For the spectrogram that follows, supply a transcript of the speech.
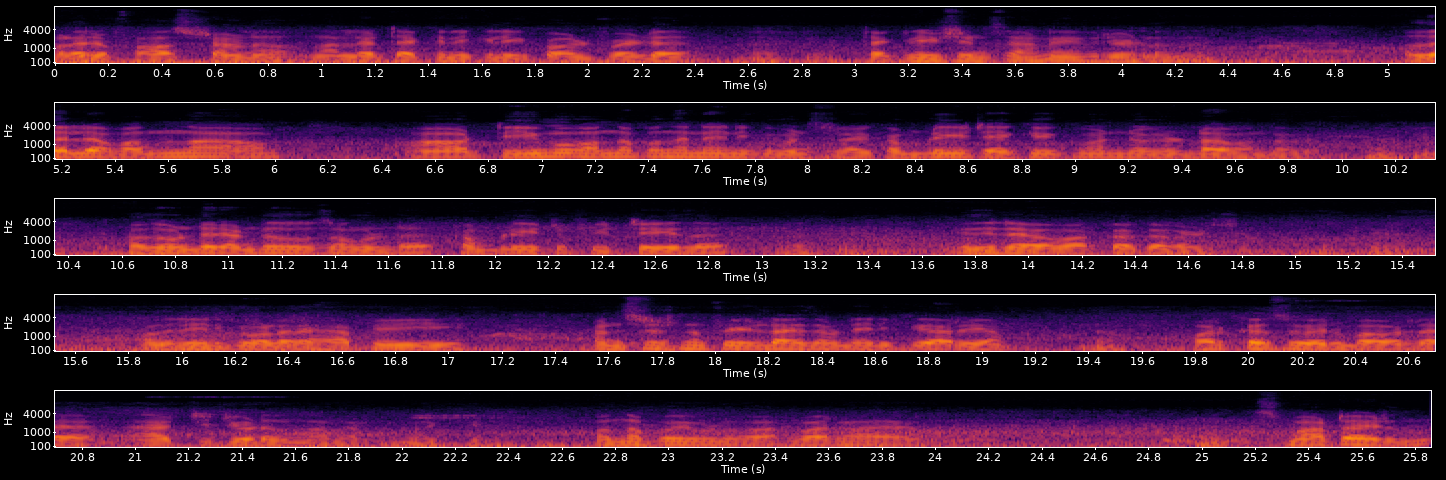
വളരെ ഫാസ്റ്റാണ് നല്ല ടെക്നിക്കലി ക്വാളിഫൈഡ് ടെക്നീഷ്യൻസാണ് ടെക്നീഷ്യൻസ് ആണ് ഇവരുള്ളത്. അതല്ല വന്ന ആ- ടീം വന്നപ്പോൾ തന്നെ എനിക്ക് മനസ്സിലായി. കംപ്ലീറ്റ് എക്യുപ്മെന്റ് കൊണ്ടാണ് വന്നത്. അതുകൊണ്ട് രണ്ട് ദിവസം കൊണ്ട് കംപ്ലീറ്റ് ഫിറ്റ് ചെയ്ത് ഇതിന്റെ വർക്കൊക്കെ കഴിച്ചു. അതിലെനിക്ക് വളരെ ഹാപ്പി ഈ കൺസ്ട്രക്ഷൻ ഫീൽഡ് ആയതുകൊണ്ട് എനിക്ക് അറിയാം. വർക്കേഴ്സ് വരുമ്പോൾ അവരുടെ ആറ്റിറ്റ്യൂഡ് നിന്നാണ് ഓക്കെ വന്നപ്പോൾ ഇവിടെ വളരെ സ്മാർട്ടായിരുന്നു.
